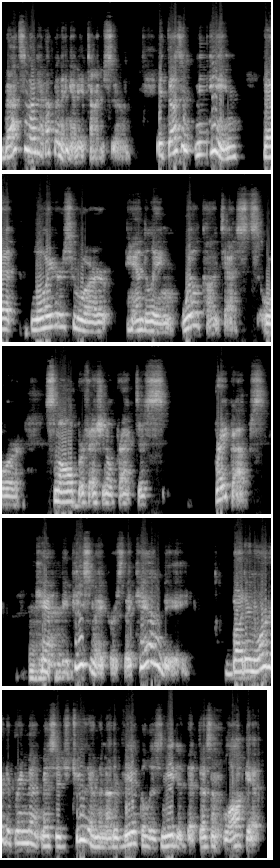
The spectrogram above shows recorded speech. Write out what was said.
that's not happening anytime soon. It doesn't mean that lawyers who are handling will contests or small professional practice breakups mm-hmm. can't be peacemakers. They can be. But in order to bring that message to them, another vehicle is needed that doesn't lock it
